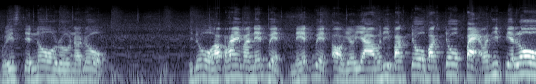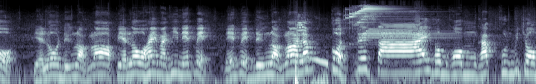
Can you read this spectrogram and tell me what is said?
คริสเตียโนโรนัลโดพี่โดครับให้มาเน็ตเวดเน็ตเวดออกยาวๆมาที่บักโจบักโจ แปะมาที่เปียโลเปียโลดึงหลอกล่อเปียโลให้มาที่เน็ตเวดเน็ตเวดดึงหลอกล่อแล้วกดด้วยซ้ายคมๆครับ คุณผู้ชม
